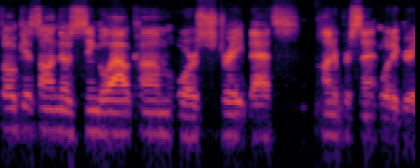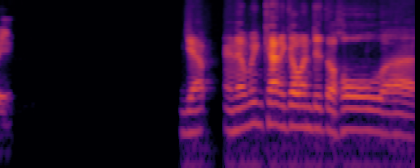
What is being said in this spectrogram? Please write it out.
focus on those single outcome or straight bets. 100% would agree. Yep, and then we can kind of go into the whole uh,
